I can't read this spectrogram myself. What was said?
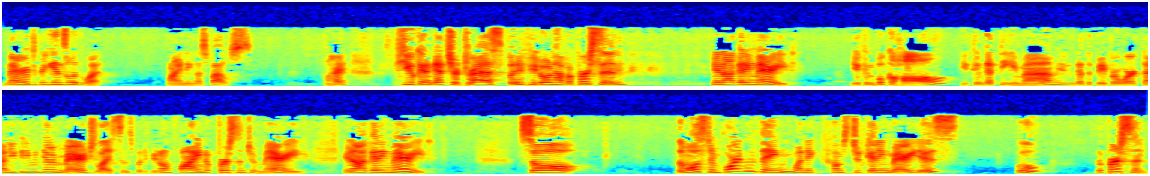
Marriage begins with what? Finding a spouse. Right? You can get your dress, but if you don't have a person, you're not getting married. You can book a hall, you can get the imam, you can get the paperwork done, you can even get a marriage license, but if you don't find a person to marry, you're not getting married. So, the most important thing when it comes to getting married is who? The person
